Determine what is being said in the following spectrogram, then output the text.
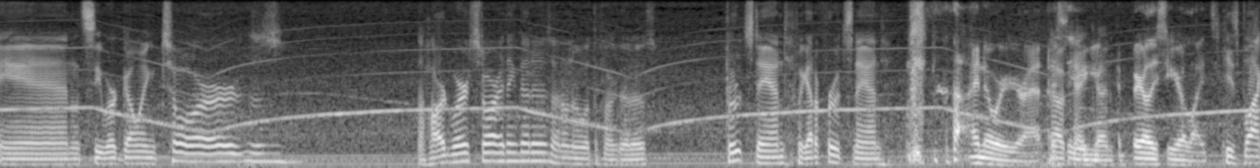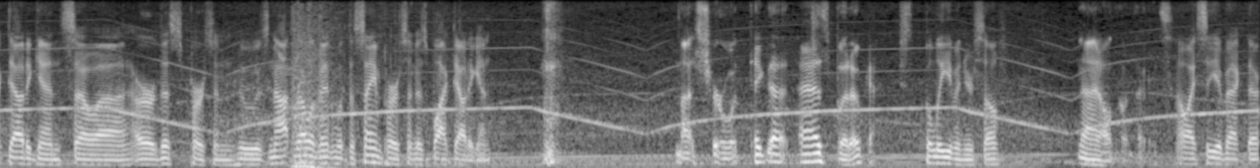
And let's see, we're going towards the hardware store, I think that is. I don't know what the fuck that is. Fruit stand. We got a fruit stand. I know where you're at. I Okay, good. I barely see your lights. He's blacked out again, so, uh, or this person who is not relevant with the same person is blacked out again. Not sure what to take that as, but okay. Just believe in yourself. No, I don't know what that is. Oh, I see you back there.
